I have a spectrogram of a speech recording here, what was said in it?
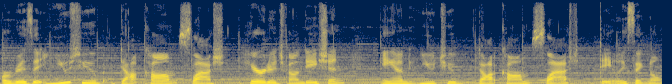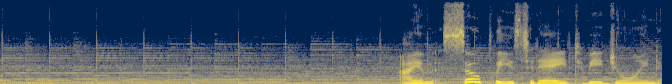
or visit youtube.com slash heritage foundation and youtube.com slash daily signal. I am so pleased today to be joined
